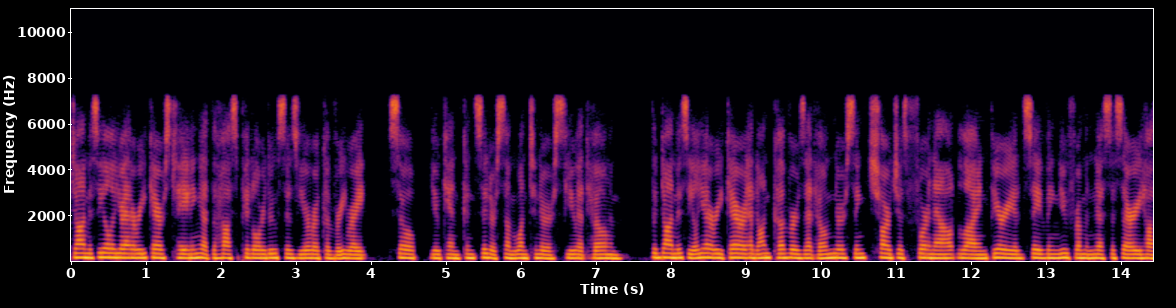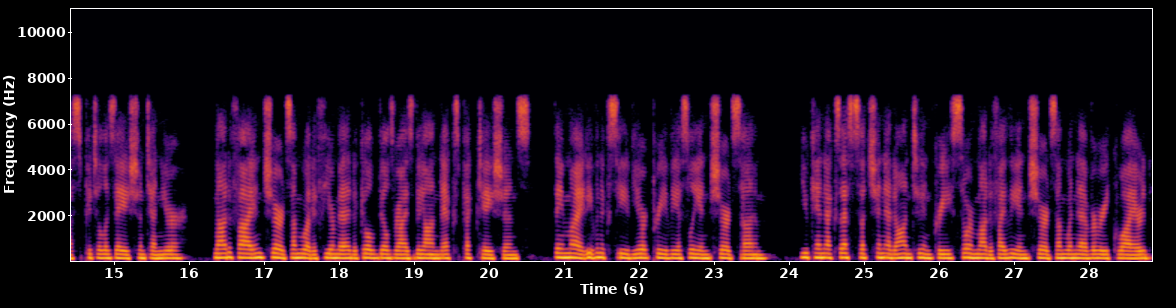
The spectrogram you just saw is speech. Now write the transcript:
Domiciliary care staying at the hospital reduces your recovery rate, so you can consider someone to nurse you at home. The domiciliary care add on covers at home nursing charges for an outlined period, saving you from unnecessary hospitalization tenure. Modify insured somewhat if your medical bills rise beyond expectations. They might even exceed your previously insured sum. You can access such an add on to increase or modify the insured sum whenever required.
